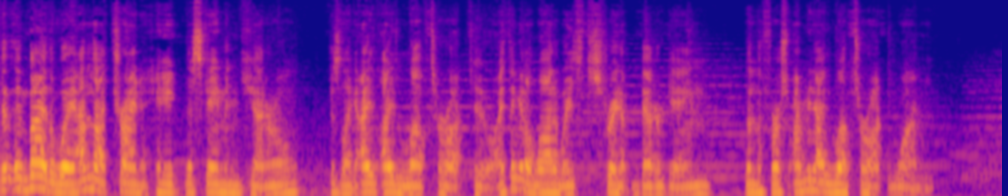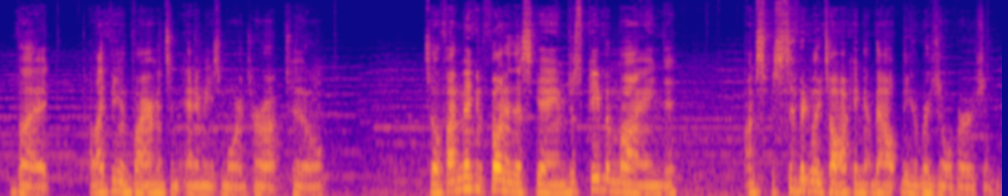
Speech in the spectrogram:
And, and by the way, I'm not trying to hate this game in general, because, like, I, I love Turok 2. I think in a lot of ways it's a straight-up better game than the first one. I mean, I love Turok 1, but I like the environments and enemies more in Turok 2. So if I'm making fun of this game, just keep in mind, I'm specifically talking about the original version.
